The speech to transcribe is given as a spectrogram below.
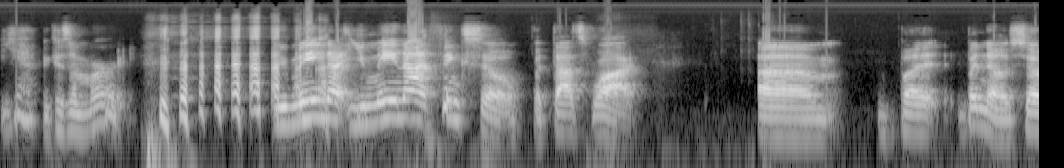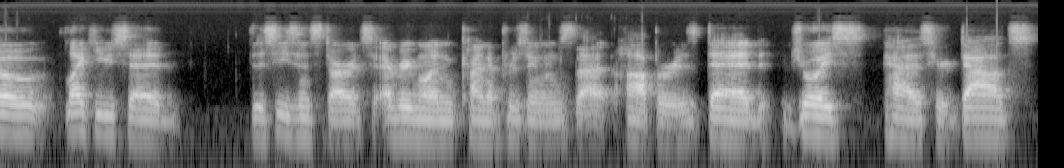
Yeah, because of Murray. you may not you may not think so, but that's why. Um, but but no. So like you said, the season starts. Everyone kind of presumes that Hopper is dead. Joyce has her doubts,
